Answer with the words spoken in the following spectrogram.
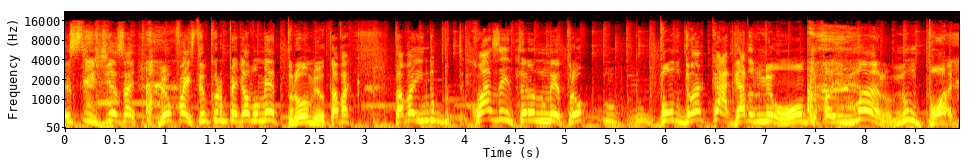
Esses dias aí, meu, faz tempo que eu não pegava o metrô, meu. Tava, tava indo, quase entrando no metrô, o pombo deu uma cagada no meu ombro. Eu falei, mano, não pode.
